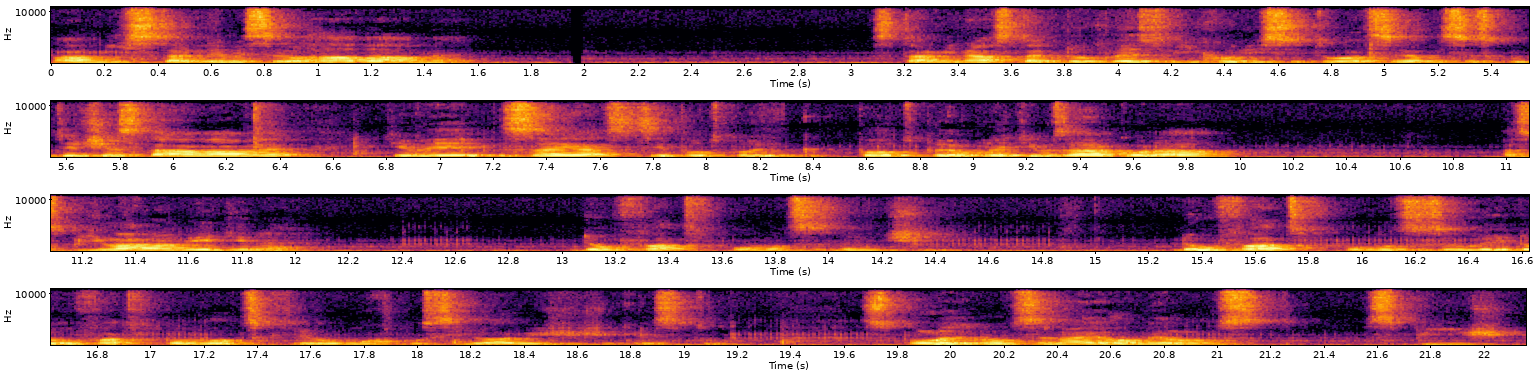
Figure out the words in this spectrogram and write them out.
a místa, kde my se lháváme staví nás tak do bezvýchodné situace a my se skutečně stáváme těmi zajatci pod, pod prokletím zákona a zbývá nám jediné. Doufat v pomoc zvenčí. Doufat v pomoc zůry, doufat v pomoc, kterou Bůh posílá v Ježíši Kristu. Spolehnout se na jeho milost spíš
